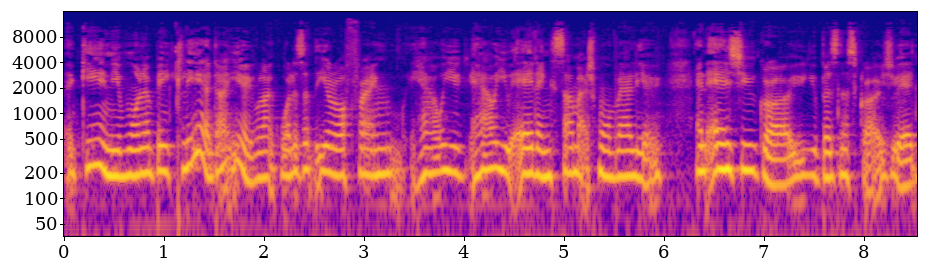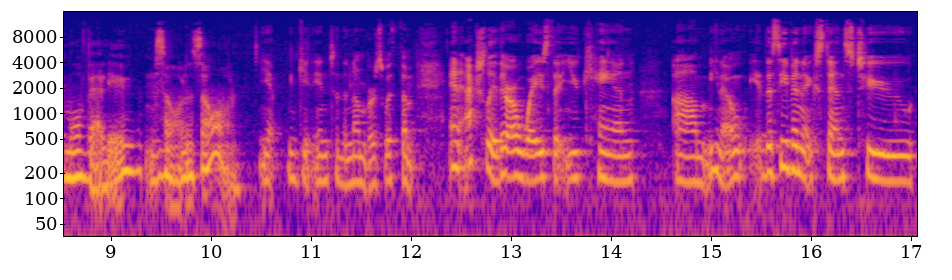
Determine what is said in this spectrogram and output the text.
again, you want to be clear, don't you? Like, what is it that you're offering? How are you how are you adding so much more value? And as you grow, your business grows, you add more value, so on and so on. Yep, get into the numbers with them. And actually, there are ways that you can, um, you know, this even extends to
